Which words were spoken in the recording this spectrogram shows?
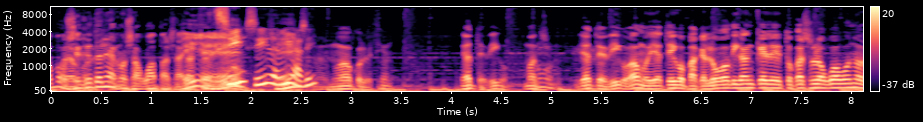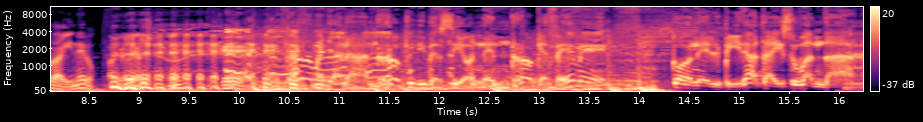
Oh, pues sí que tenía cosas guapas ahí. ¿eh? Sí, sí, le diga así. La nueva colección. Ya te digo, macho. Ya te digo, vamos, ya te digo, para que luego digan que tocarse los huevos no da dinero. Para que veas, ¿eh? Cada mañana, rock y diversión en Rock FM con El Pirata y su banda.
